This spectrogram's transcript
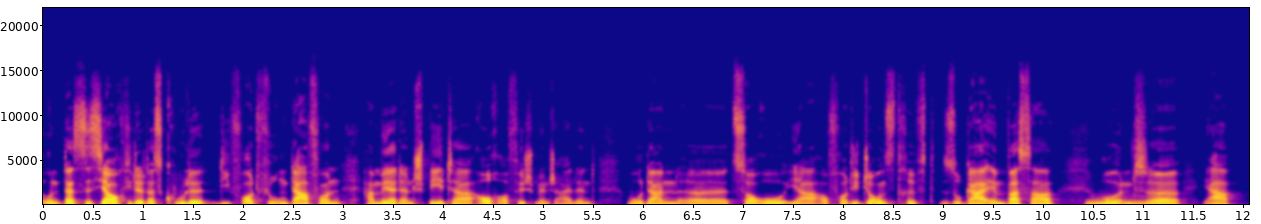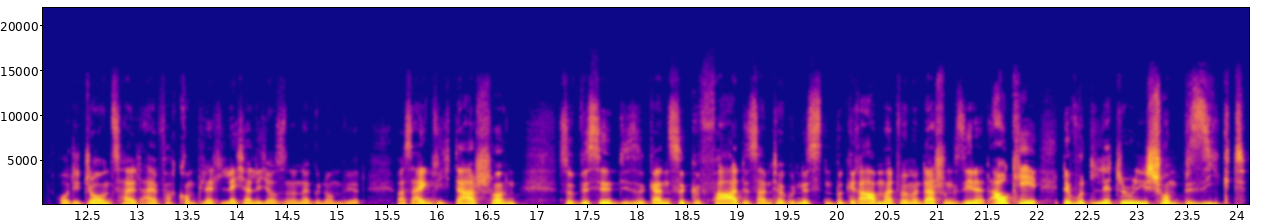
und das ist ja auch wieder das Coole, die Fortführung davon haben wir ja dann später auch auf Fishman's Island, wo dann äh, Zorro ja auf Hoddy Jones trifft, sogar im Wasser. Und äh, ja, Hoddy Jones halt einfach komplett lächerlich auseinandergenommen wird. Was eigentlich da schon so ein bisschen diese ganze Gefahr des Antagonisten begraben hat, weil man da schon gesehen hat, ah, okay, der wird literally schon besiegt.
